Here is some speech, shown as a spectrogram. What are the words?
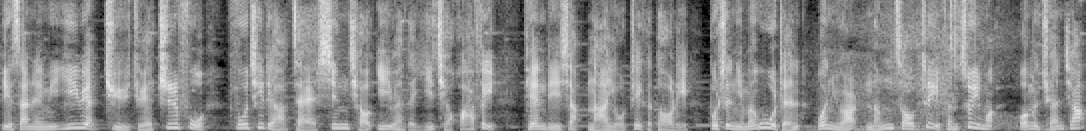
第三人民医院拒绝支付夫妻俩在新桥医院的一切花费。天底下哪有这个道理？不是你们误诊，我女儿能遭这份罪吗？我们全家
